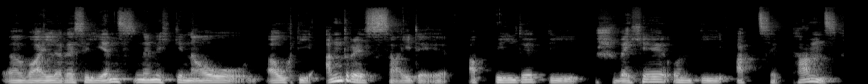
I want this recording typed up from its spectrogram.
äh, weil Resilienz nämlich genau auch die andere Seite abbildet, die Schwäche und die Akzeptanz.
